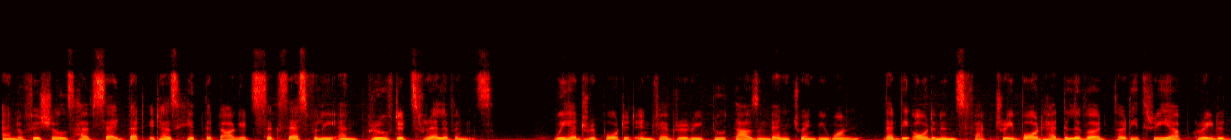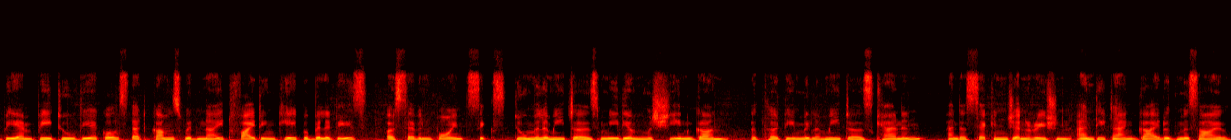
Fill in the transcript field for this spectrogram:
and officials have said that it has hit the targets successfully and proved its relevance. We had reported in February 2021 that the Ordnance Factory Board had delivered 33 upgraded BMP-2 vehicles that comes with night fighting capabilities, a 7.62mm medium machine gun, a 30mm cannon, and a second-generation anti-tank guided missile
